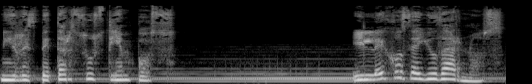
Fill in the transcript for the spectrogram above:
ni respetar sus tiempos. Y lejos de ayudarnos,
